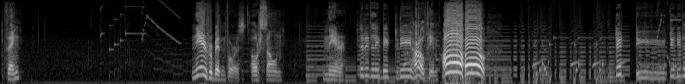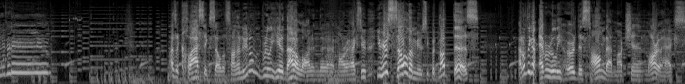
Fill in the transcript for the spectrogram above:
thing. Near Forbidden Forest, or Zone. Near. Hyrule team. Oh! That's a classic Zelda song, and you don't really hear that a lot in the Mario hacks. You you hear Zelda music, but not this. I don't think I've ever really heard this song that much in Mario hacks.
